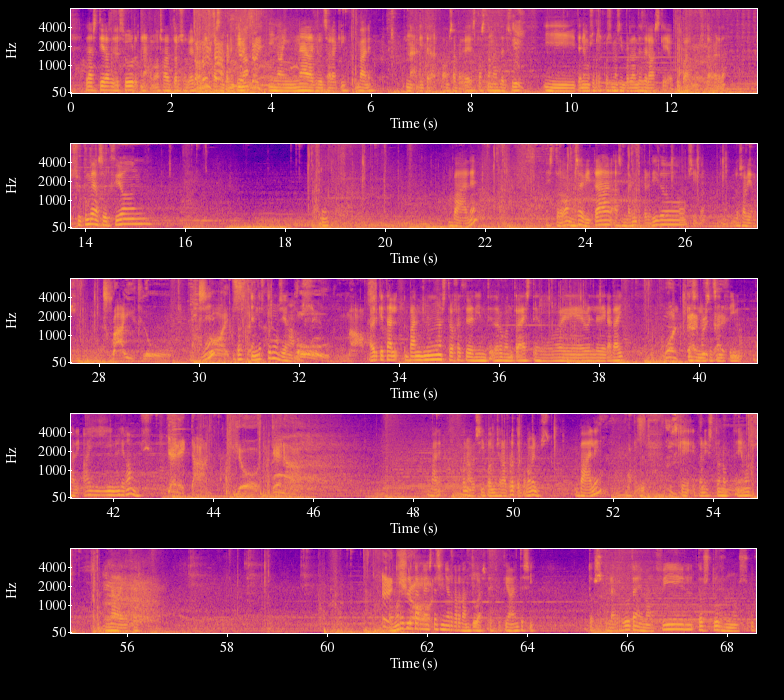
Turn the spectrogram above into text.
las tierras del sur. Nada, vamos a resolver porque nos pasan por encima y no hay nada que luchar aquí. Vale. Nada, literal. Vamos a perder estas zonas del sur y tenemos otras cosas más importantes de las que ocuparnos, la verdad. Sucumbe a la seducción. Vale. Esto lo vamos a evitar. Asentamiento perdido. Sí, bueno, lo sabíamos. Vale. En dos turnos llegamos. A ver qué tal va nuestro ejército de diente de contra este rebelde de Katai que se nos echa encima. Vale, ay, no llegamos. Vale, bueno, a ver si podemos llegar pronto, por lo menos. Vale. Es que con esto no tenemos nada que hacer. ¿Podemos In reclutarle a este señor Gargantúas? Efectivamente sí. Dos. La ruta de marfil. Dos turnos. Uf.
